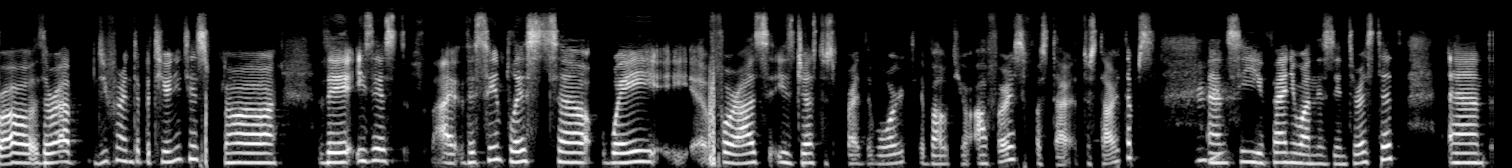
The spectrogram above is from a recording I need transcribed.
Uh, there are different opportunities. Uh, the easiest, uh, the simplest uh, way uh, for us is just to spread the word about your offers for start to startups Mhm. and see if anyone is interested. And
